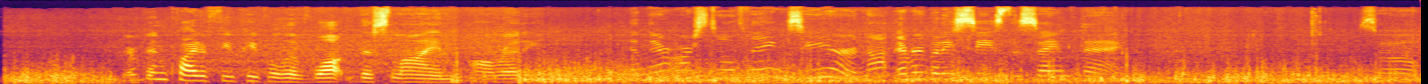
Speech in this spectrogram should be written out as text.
there have been quite a few people who have walked this line already. And there are still things here. Not everybody sees the same thing. So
